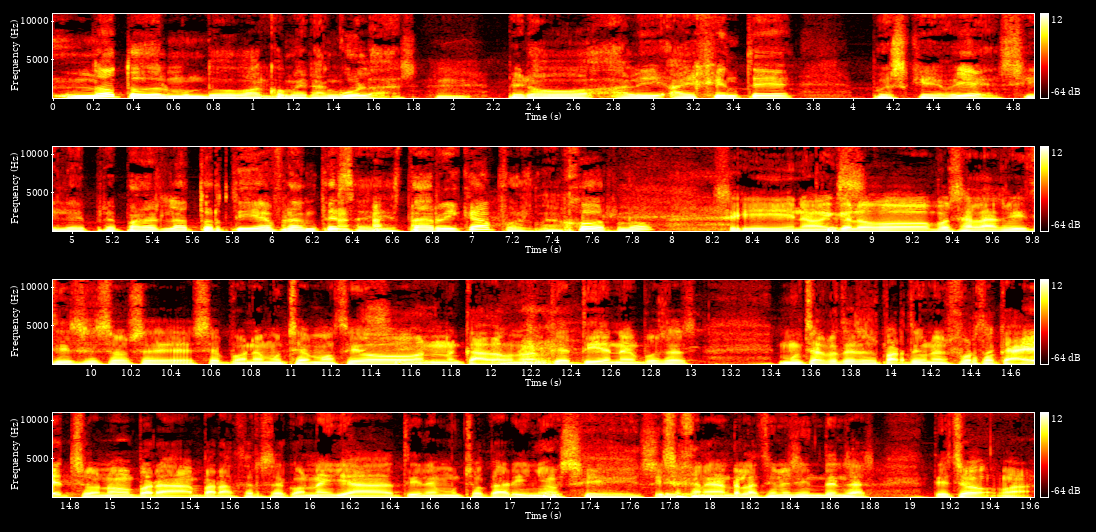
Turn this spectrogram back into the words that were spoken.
no todo el mundo va a comer angulas, Mm. pero hay, hay gente pues que, oye, si le preparas la tortilla francesa y está rica, pues mejor, ¿no? Sí, no, y que luego pues a las bicis eso se, se pone mucha emoción, cada uno el que tiene, pues es muchas veces es parte de un esfuerzo que ha hecho, ¿no? Para, para hacerse con ella, tiene mucho cariño Pues sí, y sí. se generan relaciones intensas. De hecho, bueno,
